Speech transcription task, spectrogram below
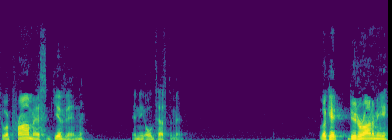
to a promise given in the Old Testament. Look at Deuteronomy.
